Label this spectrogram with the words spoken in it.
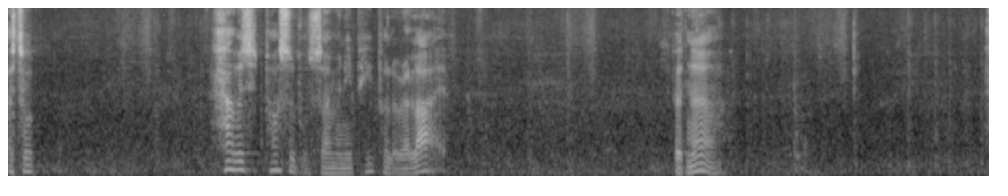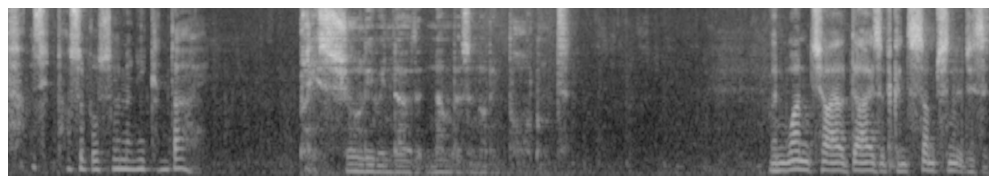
I thought, how is it possible so many people are alive? But now, how is it possible so many can die? Please, surely we know that numbers are not important. When one child dies of consumption, it is a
